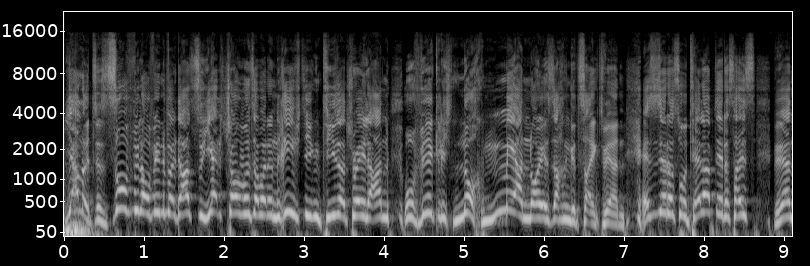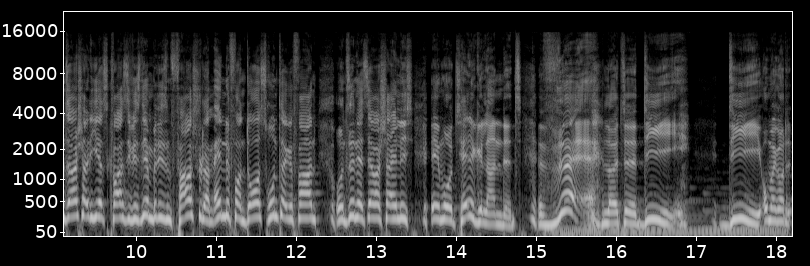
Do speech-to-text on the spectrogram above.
Ja, Leute, so viel auf jeden Fall dazu. Jetzt schauen wir uns aber den richtigen Teaser-Trailer an, wo wirklich noch mehr neue Sachen gezeigt werden. Es ist ja das Hotel-Update, das heißt, wir werden sehr wahrscheinlich jetzt quasi, wir sind ja mit diesem Fahrstuhl am Ende von Doors runtergefahren und sind jetzt sehr wahrscheinlich im Hotel gelandet. The, Leute, die die, oh mein Gott,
